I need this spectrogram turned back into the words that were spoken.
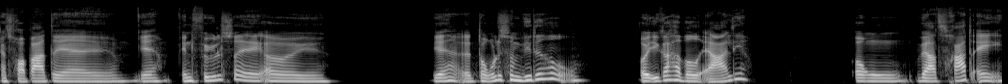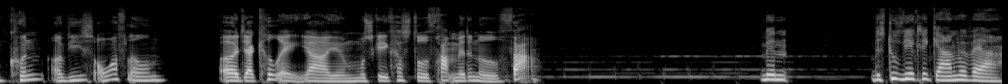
Jeg tror bare, det er øh, ja, en følelse af at, øh, ja, dårlig samvittighed, og ikke have været ærlig, og være træt af kun at vise overfladen, og at jeg er ked af, at jeg øh, måske ikke har stået frem med det noget før. Men hvis du virkelig gerne vil være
